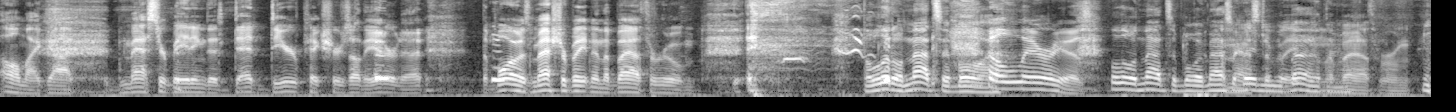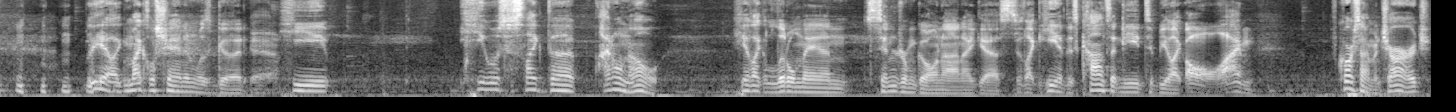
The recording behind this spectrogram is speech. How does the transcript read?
Oh my god, masturbating to dead deer pictures on the internet. The boy was masturbating in the bathroom. the little Nazi boy, Hilarious. the little Nazi boy masturbating, in the masturbating in the bathroom. bathroom. But yeah, like Michael Shannon was good. Yeah. He he was just like the I don't know. He had like a little man syndrome going on, I guess. Just like he had this constant need to be like, "Oh, I'm of course I'm in charge.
